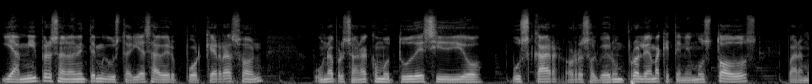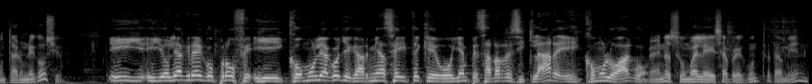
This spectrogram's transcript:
Y a mí personalmente me gustaría saber por qué razón una persona como tú decidió buscar o resolver un problema que tenemos todos para montar un negocio. Y, yo le agrego, profe, ¿y cómo le hago llegar mi aceite que voy a empezar a reciclar? Eh, ¿Cómo lo hago? Bueno, súmale esa pregunta también.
